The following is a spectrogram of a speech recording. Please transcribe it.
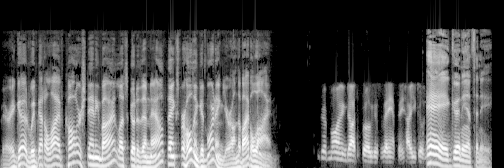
Very good. We've got a live caller standing by. Let's go to them now. Thanks for holding. Good morning. You're on the Bible line. Good morning, Dr. Brooks. This is Anthony. How are you doing? Hey, good, Anthony.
